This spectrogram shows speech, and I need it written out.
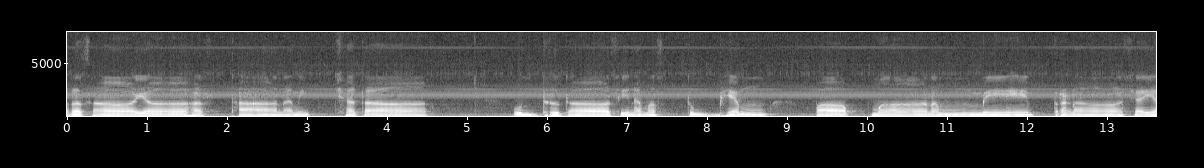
रसायाः स्थानमिच्छ उद्धृतासि नमस्तुभ्यं पाप्मानं मे प्रणाशय।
